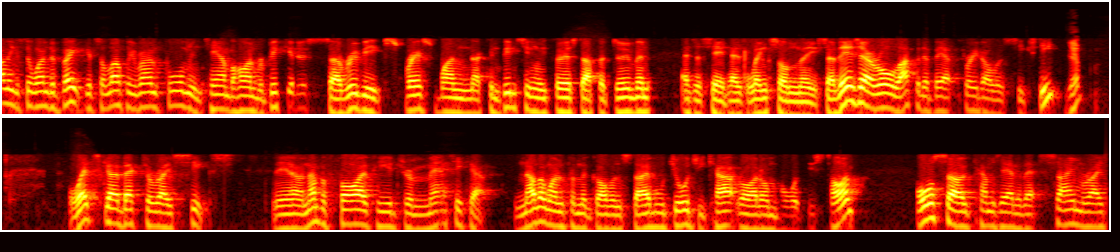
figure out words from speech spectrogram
I think it's the one to beat. Gets a lovely run form in town behind Rubiquitous. Uh, Ruby Express won uh, convincingly first up at Doomben. As I said, has lengths on these. So there's our all up at about $3.60. Yep. Let's go back to race six. Now, number five here, Dramatica. Another one from the Gollan stable. Georgie Cartwright on board this time. Also comes out of that same race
